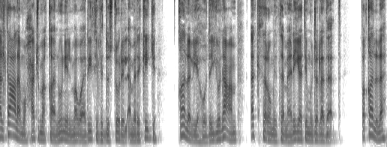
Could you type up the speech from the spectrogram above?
هل تعلم حجم قانون المواريث في الدستور الأمريكي؟ قال اليهودي نعم أكثر من ثمانية مجلدات فقال له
